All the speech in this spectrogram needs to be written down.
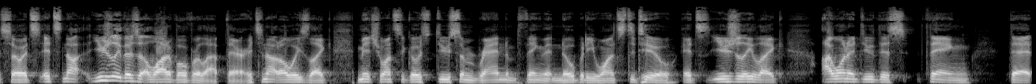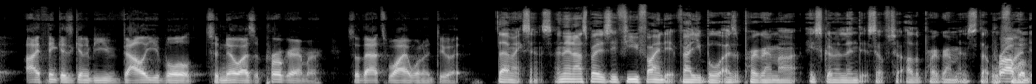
So it's, it's not, usually there's a lot of overlap there. It's not always like Mitch wants to go do some random thing that nobody wants to do. It's usually like, I want to do this thing that I think is going to be valuable to know as a programmer. So that's why I want to do it. That makes sense. And then I suppose if you find it valuable as a programmer, it's going to lend itself to other programmers that will Probably. find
